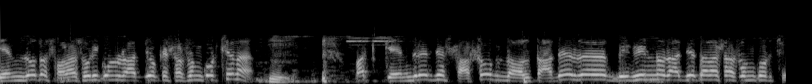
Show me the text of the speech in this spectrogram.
কেন্দ্র তো সরাসরি কোনো রাজ্যকে শাসন করছে না। বাট কেন্দ্রের যে শাসক দল তাদের বিভিন্ন রাজ্যে তারা শাসন করছে।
